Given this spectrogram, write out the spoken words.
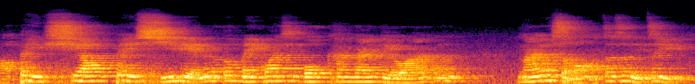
啊被削被洗脸那个都没关系，不看该丢啊，哪有什么？这是你自己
